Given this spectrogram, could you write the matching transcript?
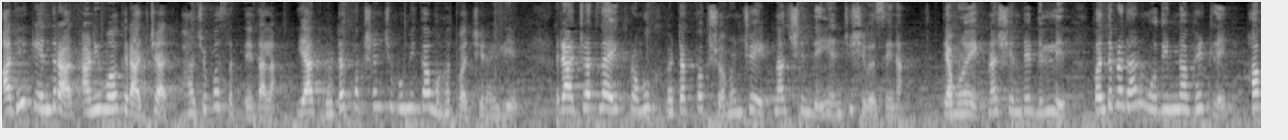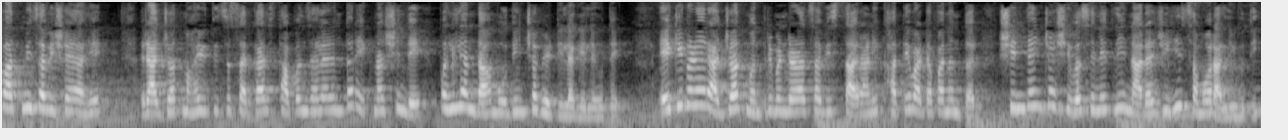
आधी केंद्रात आणि मग राज्यात भाजप सत्तेत आला. यात घटक पक्षांची भूमिका महत्वाची राहिली आहे राज्यातला एक प्रमुख घटक पक्ष म्हणजे एकनाथ शिंदे यांची शिवसेना. त्यामुळे एकनाथ शिंदे दिल्लीत पंतप्रधान मोदींना भेटले हा बातमीचा विषय आहे. राज्यात महायुतीचं सरकार स्थापन झाल्यानंतर एकनाथ शिंदे पहिल्यांदा मोदींच्या भेटीला गेले होते. एकीकडे राज्यात मंत्रिमंडळाचा विस्तार आणि खाते वाटपानंतर शिंदेंच्या शिवसेनेतली नाराजीही समोर आली होती.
